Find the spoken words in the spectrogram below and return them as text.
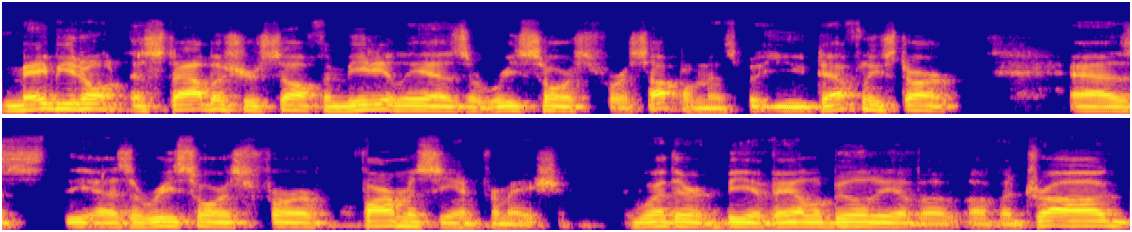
maybe you don't establish yourself immediately as a resource for supplements, but you definitely start as the, as a resource for pharmacy information, whether it be availability of a, of a drug,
